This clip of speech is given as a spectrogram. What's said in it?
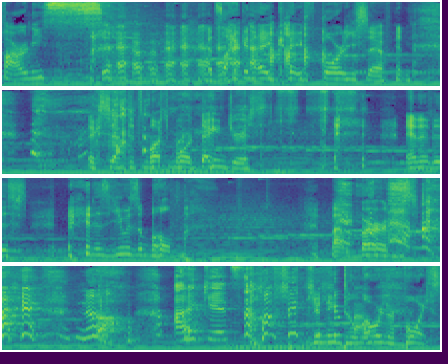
Farty seven. It's like an AK 47, except it's much more dangerous. and it is it is usable by birds. no, I can't stop thinking. You need to about- lower your voice.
